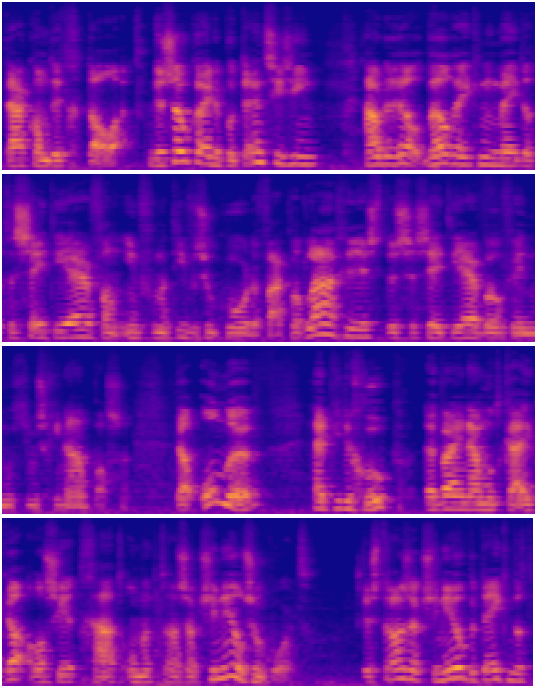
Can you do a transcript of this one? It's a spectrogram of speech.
Daar kwam dit getal uit. Dus zo kan je de potentie zien. Hou er wel rekening mee dat de CTR van informatieve zoekwoorden vaak wat lager is. Dus de CTR bovenin moet je misschien aanpassen. Daaronder heb je de groep eh, waar je naar moet kijken als het gaat om een transactioneel zoekwoord. Dus transactioneel betekent dat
